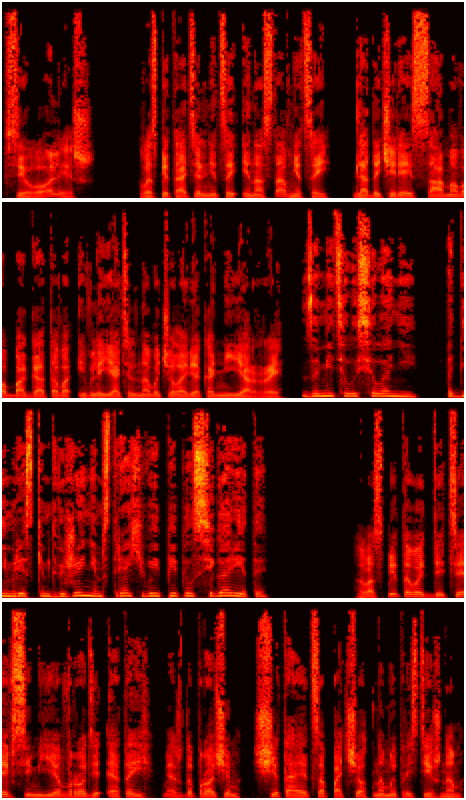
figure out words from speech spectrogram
«Всего лишь?» воспитательницей и наставницей для дочерей самого богатого и влиятельного человека Ньерры», — заметила Селани, одним резким движением стряхивая пепел сигареты. «Воспитывать детей в семье вроде этой, между прочим, считается почетным и престижным.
